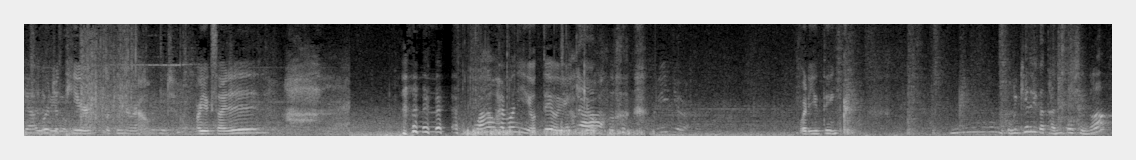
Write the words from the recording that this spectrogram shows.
yeah, we're just here looking around. Are you excited? wow, 할머니 어때요 이 학교? What do you think? 우리 켈리가 다닐 곳인가?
